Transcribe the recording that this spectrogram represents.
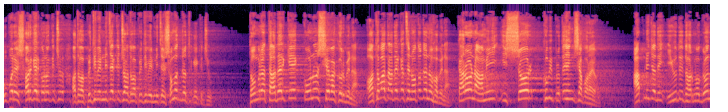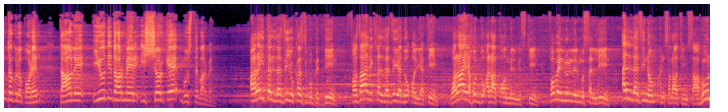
উপরে স্বর্গের কোনো কিছু অথবা পৃথিবীর নিচের কিছু অথবা পৃথিবীর নিচের সমুদ্র থেকে কিছু। তোমরা তাদেরকে কোনো সেবা করবে না অথবা তাদের কাছে নতজানু হবে না। কারণ আমি ঈশ্বর, খুবই প্রতিহিংসা পরায়ণ আপনি যদি ইহুদি ধর্মগ্রন্থগুলো পড়েন, তাহলে ইহুদি ধর্মের ঈশ্বরকে বুঝতে পারবেন। আরাইতাল্লাজি ইউকাজবুদ্দিন فذلك الذي يدعو اليتيم ولا يحض على طعام المسكين فويل للمصلين الذين هم عن صلاتهم ساهون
